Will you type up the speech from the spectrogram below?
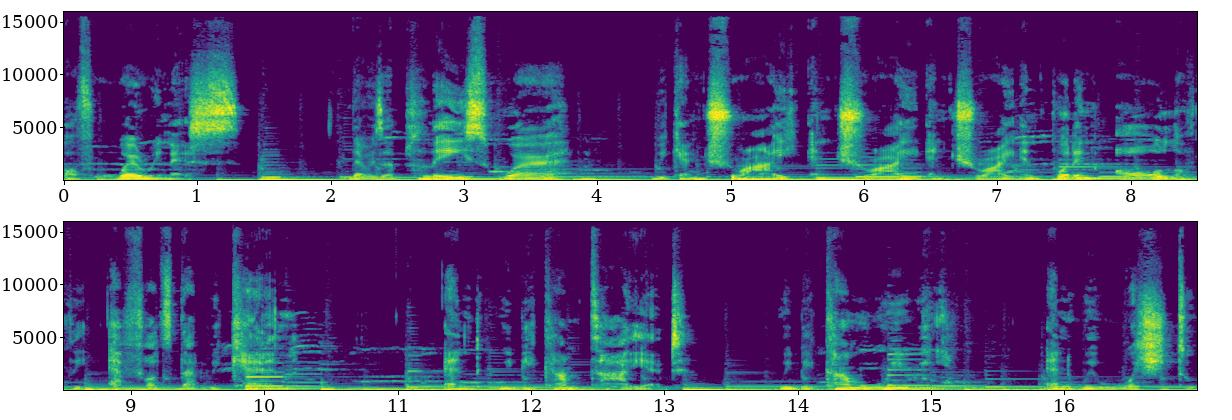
of weariness. There is a place where we can try and try and try and put in all of the efforts that we can, and we become tired we become weary and we wish to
